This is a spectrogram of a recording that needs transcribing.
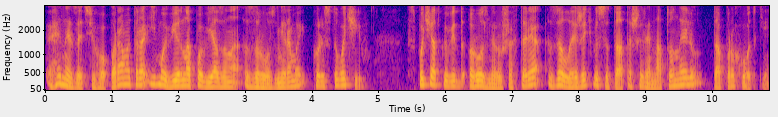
Генеза цього параметра ймовірно пов'язана з розмірами користувачів. Спочатку від розміру шахтаря залежить висота та ширина тунелю та проходки.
